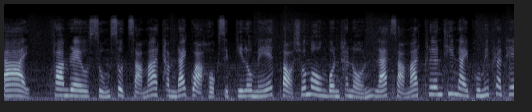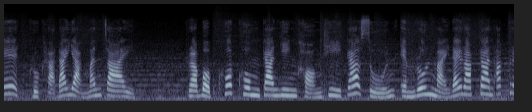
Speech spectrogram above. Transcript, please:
ได้ ความเร็วสูงสุดสามารถทำได้กว่า 60 กิโลเมตร ต่อชั่วโมงบนถนน และสามารถเคลื่อนที่ในภูมิประเทศครุขระได้อย่างมั่นใจ ระบบควบคุมการยิงของ T90M รุ่นใหม่ได้รับการอัปเกร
